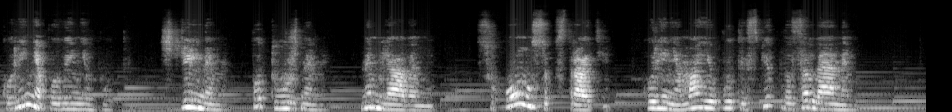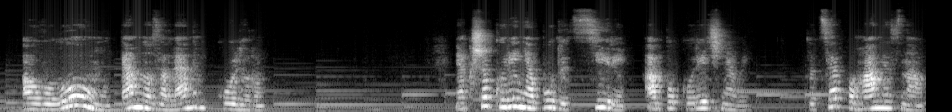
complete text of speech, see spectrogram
Коріння повинні бути щільними, потужними, немлявими. В сухому субстраті коріння має бути світло-зеленим, а у вологому темно-зеленим кольором. Якщо коріння будуть сірі або коричневі, то це поганий знак.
